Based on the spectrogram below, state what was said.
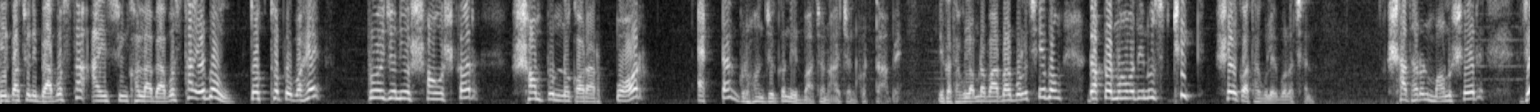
নির্বাচনী ব্যবস্থা, আইন শৃঙ্খলা ব্যবস্থা এবং তথ্য প্রবাহে প্রয়োজনীয় সংস্কার সম্পূর্ণ করার পর একটা গ্রহণযোগ্য নির্বাচন আয়োজন করতে হবে। এই কথাগুলো আমরা বারবার বলেছি এবং ডক্টর মোহাম্মদ ইউনুস ঠিক সেই কথাগুলোই বলেছেন। সাধারণ মানুষের যে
